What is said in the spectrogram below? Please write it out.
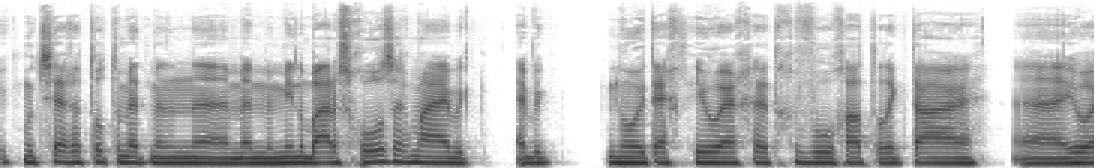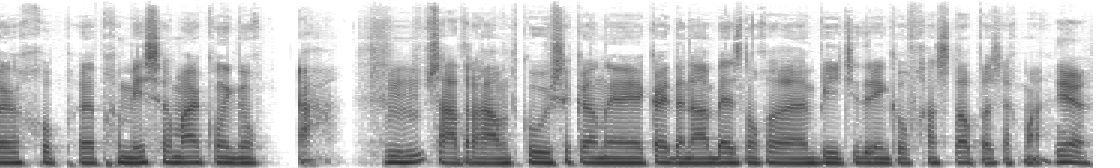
ik moet zeggen, tot en met mijn, eh, met mijn middelbare school, zeg maar, heb ik, heb ik nooit echt heel erg het gevoel gehad dat ik daar eh, heel erg op heb gemist. Zeg maar, kon ik nog ja, Mhm. zaterdagavond koersen, kan, eh, kan je daarna best nog een biertje drinken of gaan stappen, zeg maar. Ja.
